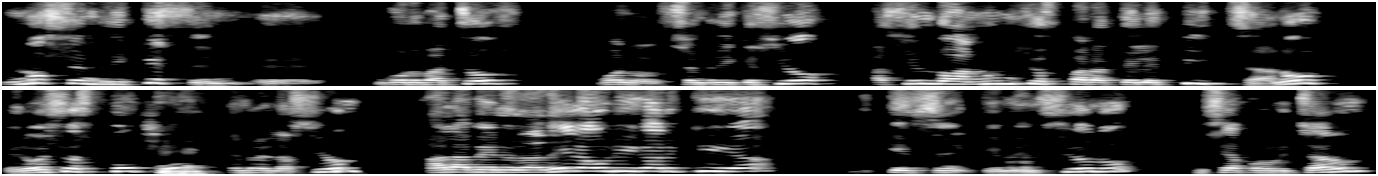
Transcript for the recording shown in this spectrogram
no se enriquecen. Eh, Gorbachev, bueno, se enriqueció haciendo anuncios para Telepizza, ¿no? Pero eso es poco en relación a la verdadera oligarquía que, se, que menciono, que se aprovecharon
